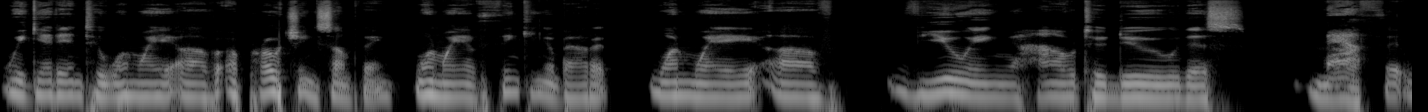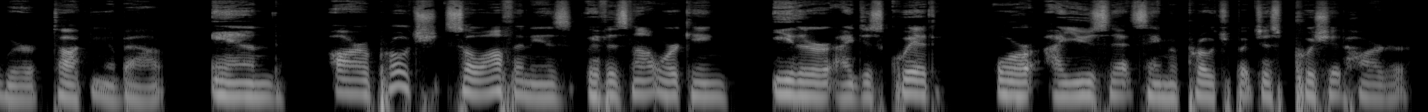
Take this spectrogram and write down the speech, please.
We get into one way of approaching something, one way of thinking about it, one way of viewing how to do this math that we're talking about. And our approach so often is if it's not working, either I just quit or I use that same approach, but just push it harder.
